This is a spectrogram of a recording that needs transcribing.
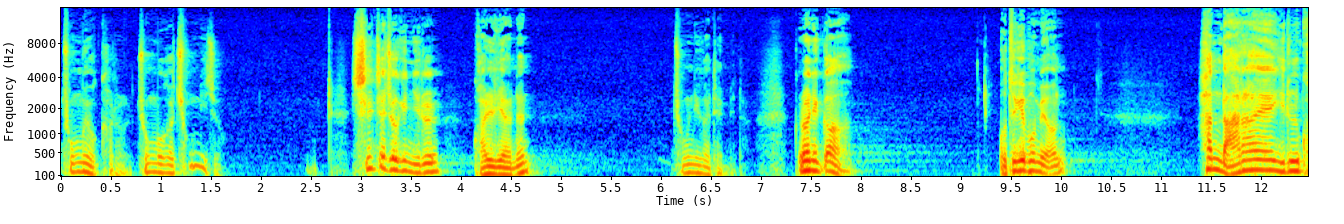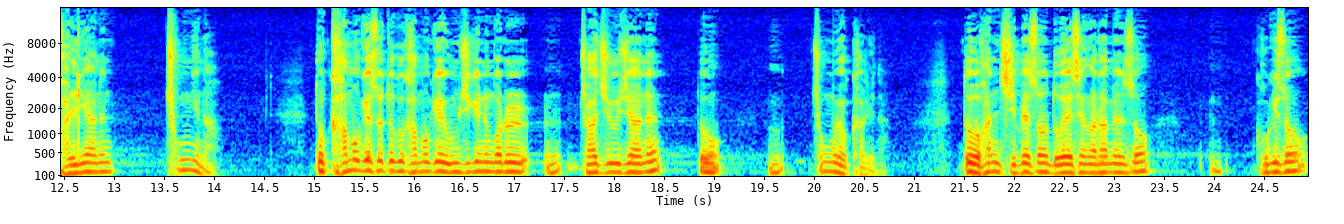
총무 역할을 총무가 총리죠. 실제적인 일을 관리하는 총리가 됩니다. 그러니까 어떻게 보면 한 나라의 일을 관리하는 총리나 또 감옥에서도 그 감옥에 움직이는 것을 좌지우지하는 또 총무 역할이다. 또 한 집에서 노예 생활하면서 거기서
